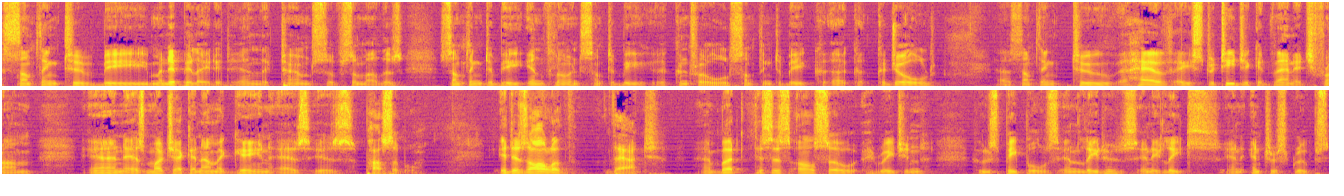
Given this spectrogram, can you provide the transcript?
something to be manipulated in the terms of some others, something to be influenced, something to be uh, controlled, something to be uh, cajoled, uh, something to have a strategic advantage from, and as much economic gain as is possible. It is all of that, uh, but this is also a region whose peoples and leaders and elites and interest groups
